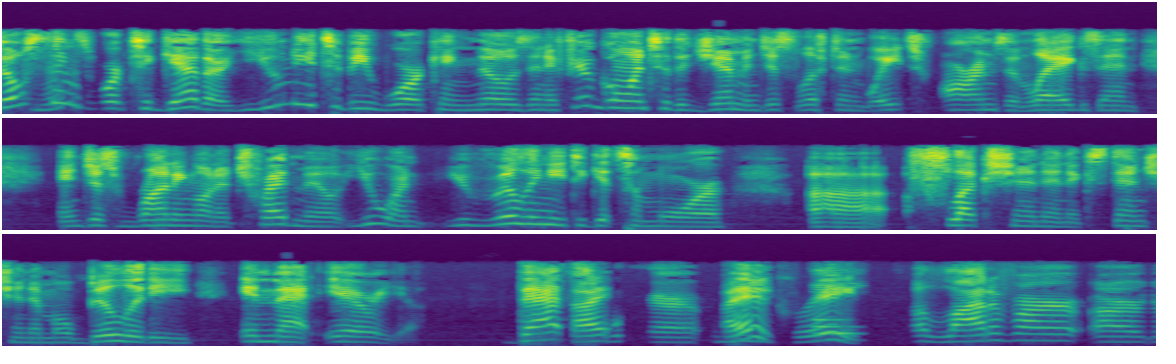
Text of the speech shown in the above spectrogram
Those mm-hmm. things work together. You need to be working those and if you're going to the gym and just lifting weights arms and legs and and just running on a treadmill you are you really need to get some more uh, flexion and extension and mobility in that area that's I, where I agree. A lot of our, our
